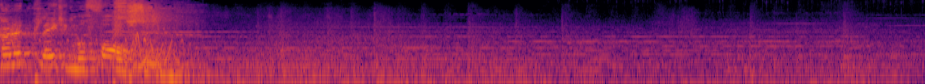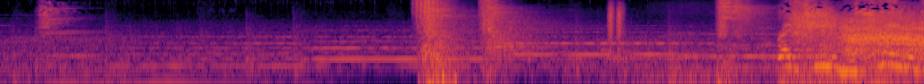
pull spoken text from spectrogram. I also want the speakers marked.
Speaker 1: Turret plating will fall soon. Red team has slain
